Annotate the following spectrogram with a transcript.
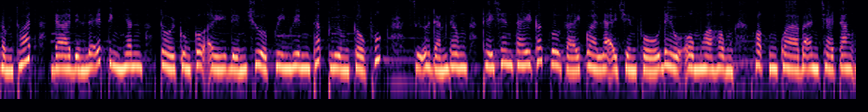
Thấm thoát đã đến lễ tình nhân, tôi cùng cô ấy đến chùa Quy Nguyên thắp hương cầu phúc. Giữa đám đông, thấy trên tay các cô gái qua lại trên phố đều ôm hoa hồng hoặc quà bạn trai tặng,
